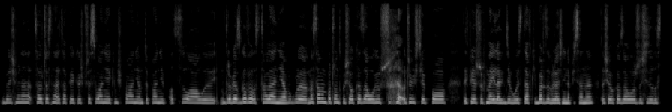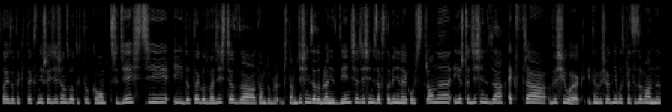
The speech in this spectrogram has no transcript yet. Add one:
byliśmy na, cały czas na etapie jakiegoś przesyłania jakimś paniom. Te panie odsyłały drobiazgowe ustalenia. W ogóle na samym początku się okazało już, oczywiście po tych pierwszych mailach, gdzie były stawki bardzo wyraźnie napisane, to się okazało, że się dostaje za taki tekst nie 60 zł, tylko 30 i do tego 20 za tam, dobra, czy tam 10 za dobranie zdjęcia, 10 za wstawienie na jakąś stronę i jeszcze 10 za ekstra wysiłek. I ten wysiłek nie był sprecyzowany.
